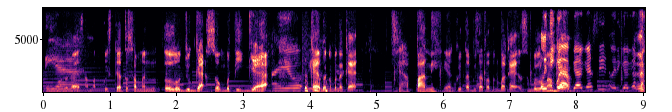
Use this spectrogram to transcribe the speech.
Iya. Maksudnya kayak sama Kristi atau sama lu juga song bertiga Ayo. kayak bener-bener kayak siapa nih yang kita bisa tonton kayak sebelum Lady apa ya Gaga gak sih? Lady Gaga kan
